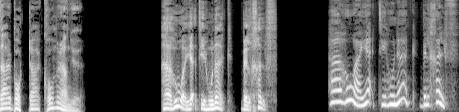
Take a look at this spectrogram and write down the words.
Där borta kommer han ju. ها هو يأتي هناك بالخلف ها هو يأتي هناك بالخلف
